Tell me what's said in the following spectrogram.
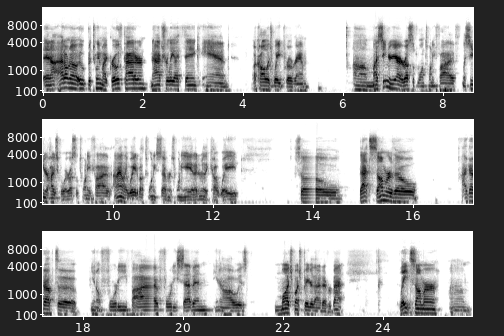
and I, I don't know it, between my growth pattern naturally, I think, and a college weight program. Um, my senior year, I wrestled 125. My senior high school, I wrestled 25, and I only weighed about 27 or 28. I didn't really cut weight. So that summer, though, I got up to you know 45, 47. You know, I was much much bigger than I'd ever been. Late summer, um,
